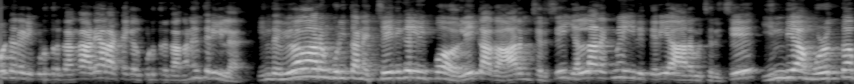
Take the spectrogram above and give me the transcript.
ஓட்டர் ஐடி கொடுத்திருக்காங்க அடையாள அட்டைகள் கொடுத்திருக்காங்கன்னு தெரியல. இந்த விவகாரம் குறித்தான செய்திகள் இப்போ லீக் ஆக ஆரம்பிச்சிருச்சு. எல்லாருக்குமே இது தெரிய ஆரம்பிச்சிருச்சு. இந்தியா முழுக்க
